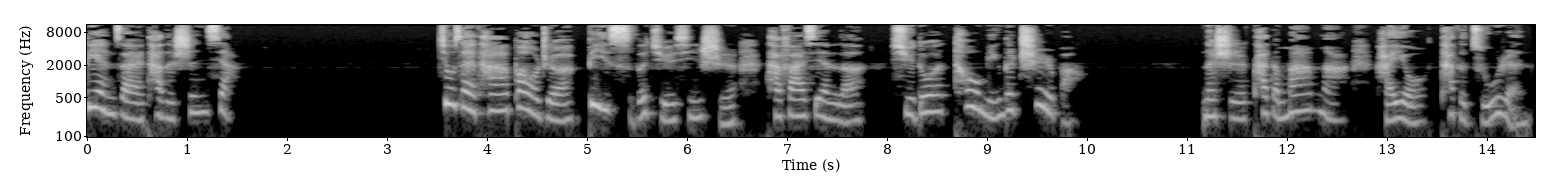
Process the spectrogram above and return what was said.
垫在她的身下。就在他抱着必死的决心时，他发现了许多透明的翅膀。那是他的妈妈，还有他的族人。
